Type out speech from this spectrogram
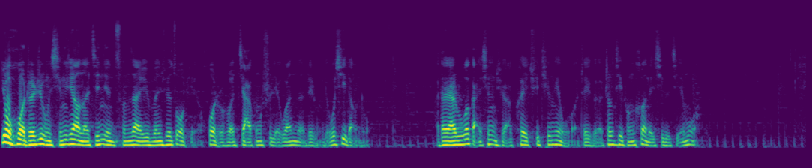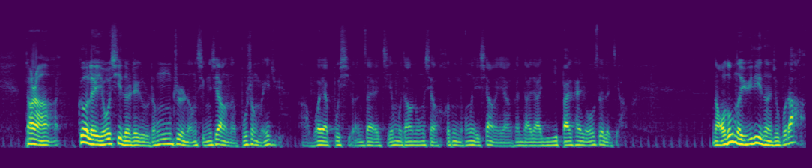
又或者这种形象呢，仅仅存在于文学作品，或者说架空世界观的这种游戏当中。啊，大家如果感兴趣啊，可以去听听我这个蒸汽朋克那期的节目。当然啊，各类游戏的这个人工智能形象呢，不胜枚举啊，我也不喜欢在节目当中像合并同类项一样跟大家一一掰开揉碎了讲，脑洞的余地呢就不大了。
